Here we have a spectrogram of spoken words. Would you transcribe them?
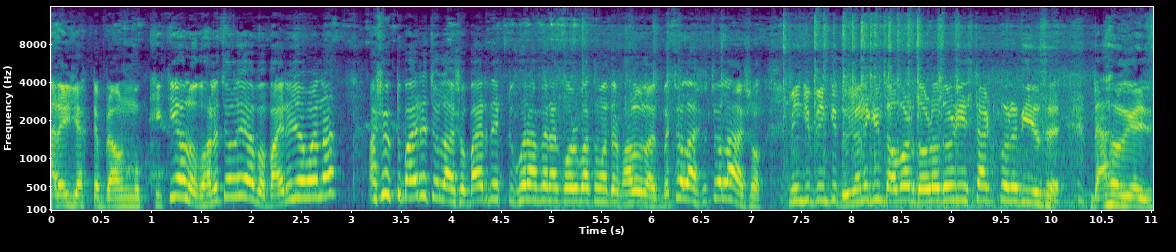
আর এই যে একটা ব্রাউন মুখী। কি হলো, ঘরে চলে যাব? বাইরে যাবে না? আসো, একটু বাইরে চলে আসো বাইরে একটু ঘোরাফেরা করবা, তোমাদের ভালো লাগবে। চলে আসো চলে আসো। মিঙ্কি পিঙ্কি দুজনে কিন্তু আবার দৌড়াদৌড়ি স্টার্ট করে দিয়েছে। দেখো গাইজ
